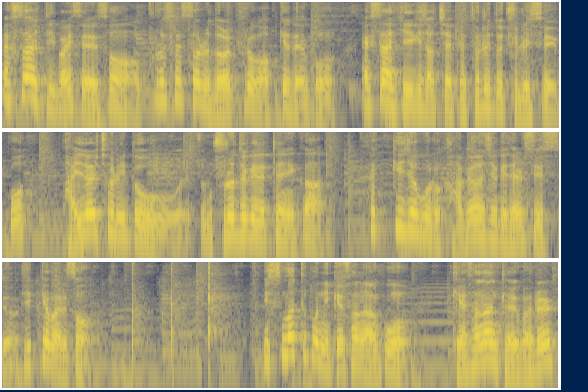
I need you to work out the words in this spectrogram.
XR 디바이스에서 프로세서를 넣을 필요가 없게 되고 XR 기기 자체 배터리도 줄일 수 있고 발열 처리도 좀 줄어들게 될 테니까 획기적으로 가벼워지게 될 수 있어요. 쉽게 말해서 이 스마트폰이 계산하고 계산한 결과를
